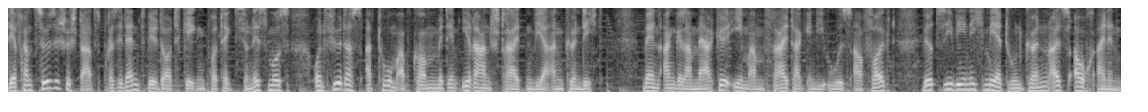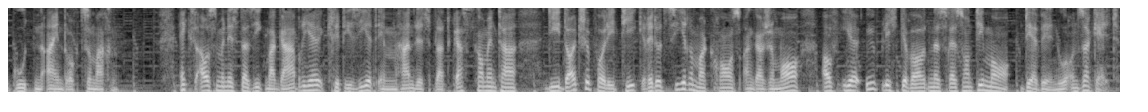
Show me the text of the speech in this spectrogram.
Der französische Staatspräsident will dort gegen Protektionismus und für das Atomabkommen mit dem Iran streiten, wie er ankündigt. Wenn Angela Merkel ihm am Freitag in die USA folgt, wird sie wenig mehr tun können, als auch einen guten Eindruck zu machen. Ex-Außenminister Sigmar Gabriel kritisiert im Handelsblatt Gastkommentar, die deutsche Politik reduziere Macrons Engagement auf ihr üblich gewordenes Ressentiment, der will nur unser Geld.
